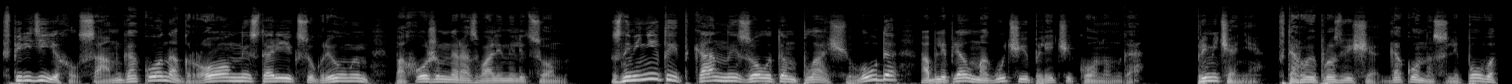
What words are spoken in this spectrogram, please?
Впереди ехал сам Гакон, огромный старик с угрюмым, похожим на развалины лицом. Знаменитый тканный золотом плащ Луда облеплял могучие плечи конунга. Примечание. Второе прозвище Гакона Слепого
